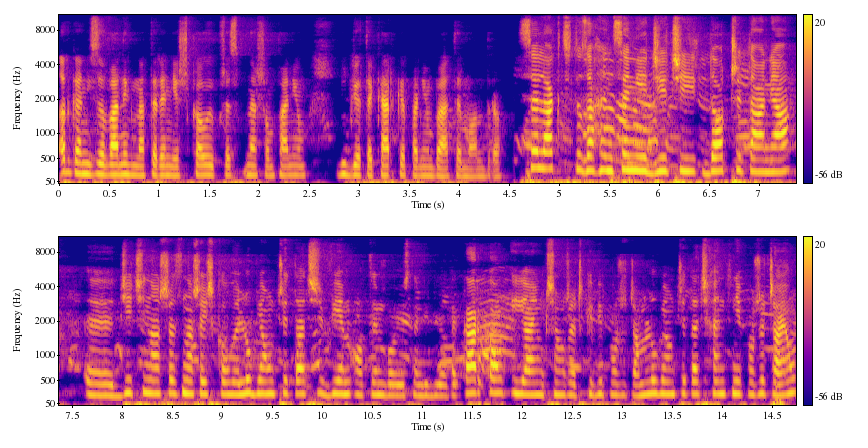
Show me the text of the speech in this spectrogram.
organizowanych na terenie szkoły przez naszą panią bibliotekarkę, panią Beatę Mądro. Cel akcji to zachęcenie dzieci do czytania. E, Dzieci nasze z naszej szkoły lubią czytać, wiem o tym, bo jestem bibliotekarką i ja im książeczki wypożyczam. Lubią czytać, chętnie pożyczają,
